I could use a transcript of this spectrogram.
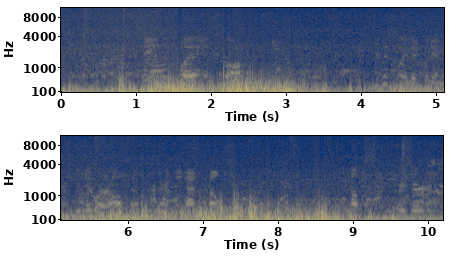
Sand and clay and straw. Traditionally, they put in manure also. Apparently, that helps. Helps preserve it.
